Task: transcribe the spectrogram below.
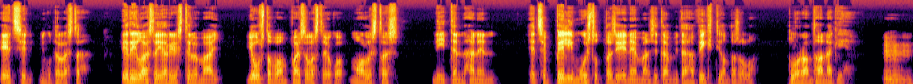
etsi niin tällaista erilaista järjestelmää, joustavampaa ja sellaista, joka mahdollistaisi niiden hänen, että se peli muistuttaisi enemmän sitä, mitä hän fiktion tasolla Floranthaa näki. Mm.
